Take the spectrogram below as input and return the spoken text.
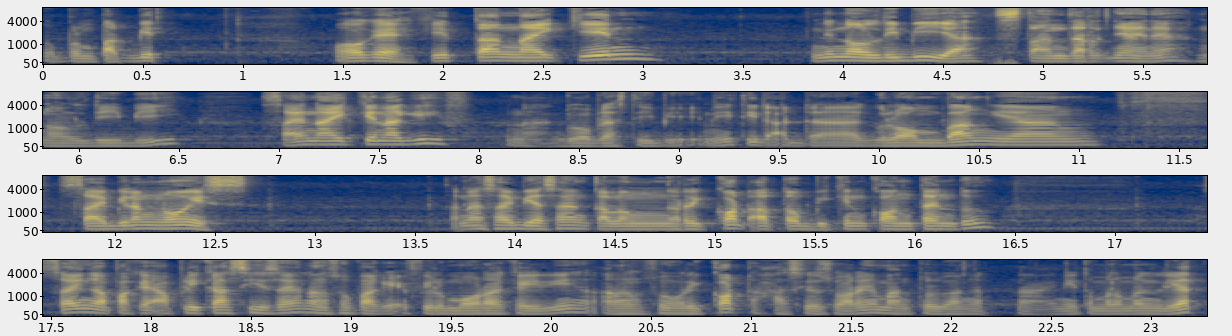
24 bit. Oke kita naikin. Ini 0 dB ya standarnya ini ya 0 dB. Saya naikin lagi. Nah 12 dB. Ini tidak ada gelombang yang saya bilang noise. Karena saya biasa kalau nge-record atau bikin konten tuh saya nggak pakai aplikasi. Saya langsung pakai Filmora kayak ini langsung record. Hasil suaranya mantul banget. Nah ini teman-teman lihat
